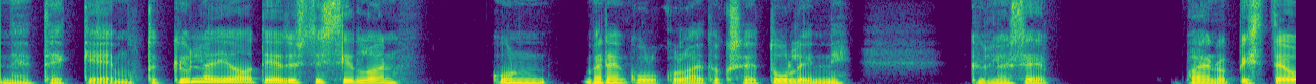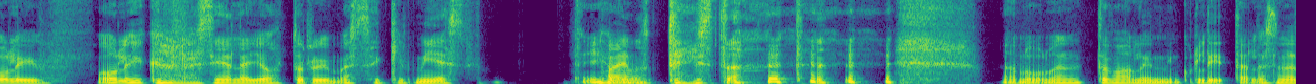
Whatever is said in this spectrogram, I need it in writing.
ne tekee. Mutta kyllä joo, tietysti silloin, kun merenkulkulaitokseen tulin, niin kyllä se painopiste oli, oli kyllä siellä johtoryhmässäkin mies painotteista. mä luulen, että mä olin niin kuin tällaisena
